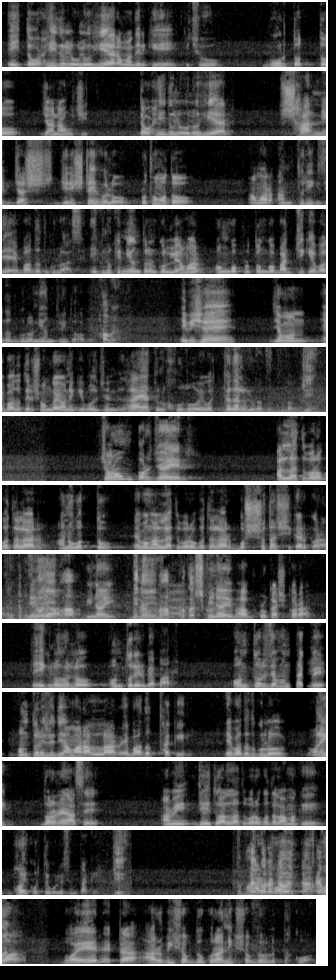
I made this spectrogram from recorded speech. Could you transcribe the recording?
এই তৌহিদুল উলুহিয়ার আমাদেরকে কিছু গুড় তত্ত্ব জানা উচিত। তৌহিদুল উলুহিয়ার সার নির্যাস জিনিসটাই হলো প্রথমত আমার আন্তরিক যে এবাদতগুলো আছে এগুলোকে নিয়ন্ত্রণ করলে আমার অঙ্গ প্রত্যঙ্গ বাহ্যিক এবাদতগুলো নিয়ন্ত্রিত হবে। হবে। এ বিষয়ে যেমন এবাদতের সংজ্ঞায় অনেকেই বলছেন গায়াতুল খুদু চরম পর্যায়ের আল্লাহ তবরকতলার আনুগত্য এবং আল্লাহ তবরকতলার বশ্যতা স্বীকার করা। বিনয় ভাব। প্রকাশ বিনয় ভাব প্রকাশ করা। তো এগুলো হলো অন্তরের ব্যাপার। অন্তর যেমন থাকবে অন্তরে যদি আমার আল্লাহর এবাদত থাকে এবাদতগুলো অনেক ধরনের আছে। আমি যেহেতু আল্লাহ তবরকতাল আমাকে ভয় করতে বলেছেন তাকে। জি। ভয় করাটাও একটা। ভয়ের একটা আরবি শব্দ কোরআনিক শব্দ হলো তাকোয়া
